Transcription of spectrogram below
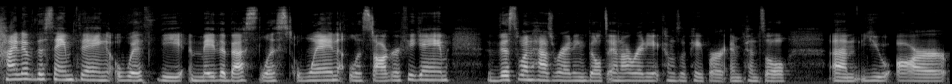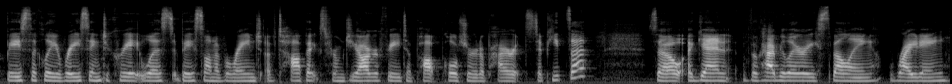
Kind of the same thing with the May the Best List Win listography game. This one has writing built in already. It comes with paper and pencil. Um, you are basically racing to create lists based on a range of topics from geography to pop culture to pirates to pizza. So, again, vocabulary, spelling, writing.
